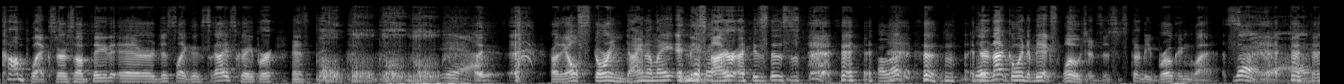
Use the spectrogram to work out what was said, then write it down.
complex or something, or just like a skyscraper, and it's. Yeah. Like, are they all storing dynamite in these high rises? Oh, that- They're not going to be explosions. It's just going to be broken glass. No, yeah.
